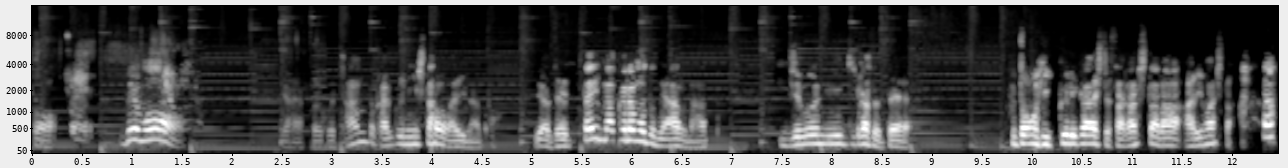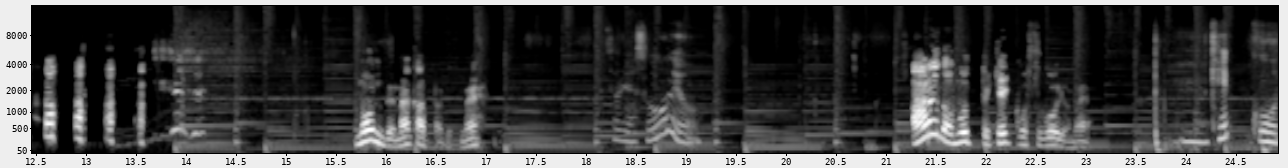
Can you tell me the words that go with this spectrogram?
そう。でも、いや、やっぱりこれちゃんと確認した方がいいなと。いや、絶対枕元にあるなと。自分に言い聞かせて、布団をひっくり返して探したらありました。飲んでなかったですね。そりゃそうよ。あれ飲むって結構すごいよね。うん、結構、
